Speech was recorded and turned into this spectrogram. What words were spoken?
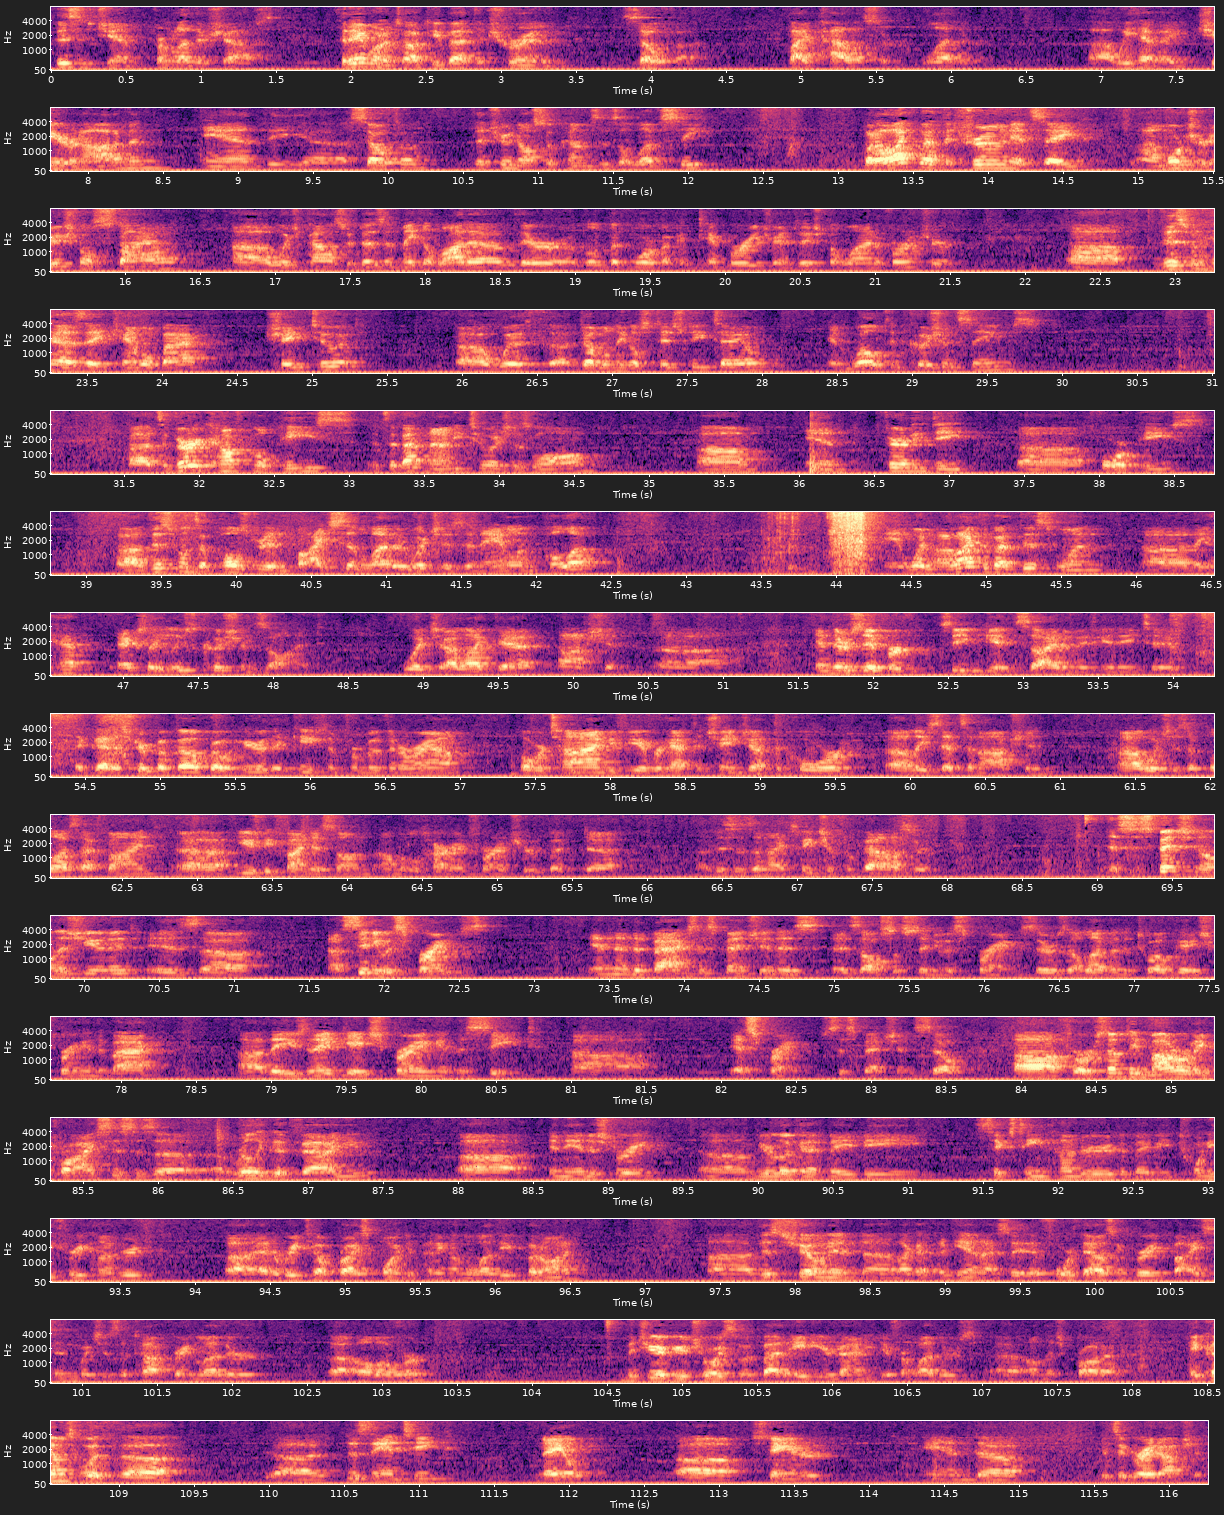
This is Jim from Leather Shoppes. Today I want to talk to you about the Troon sofa by Palliser Leather. Uh, we have a chair and ottoman and the uh, sofa. The Troon also comes as a love seat. What I like about the Troon, it's a, a more traditional style, uh, which Palliser doesn't make a lot of. They're a little bit more of a contemporary transitional line of furniture. Um, this one has a camelback shape to it uh, with uh, double needle stitch detail and welted cushion seams. Uh, it's a very comfortable piece. It's about 92 inches long um, and fairly deep uh, for a piece. Uh, this one's upholstered in bison leather, which is an aniline pull-up. And what I like about this one, uh, they have actually loose cushions on it, which I like that option. Uh, and they're zippered, so you can get inside them if you need to. They've got a strip of Velcro here that keeps them from moving around over time. If you ever have to change out the core, uh, at least that's an option, uh, which is a plus I find. Uh, usually find this on, on little higher end furniture, but uh, this is a nice feature for Palliser. The suspension on this unit is uh, sinuous springs, and then the back suspension is, is also sinuous springs. There's 11 to 12 gauge spring in the back. Uh, they use an 8 gauge spring in the seat. S-spring suspension. So uh, for something moderately priced, this is a, a really good value uh, in the industry. Um, you're looking at maybe 1600 to maybe 2300 uh, at a retail price point, depending on the leather you put on it. Uh, this is shown in, uh, like again, I say the 4000 grade bison, which is a top grain leather uh, all over. But you have your choice of about 80 or 90 different leathers on this product. It comes with this antique nail uh, standard, and uh, it's a great option.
